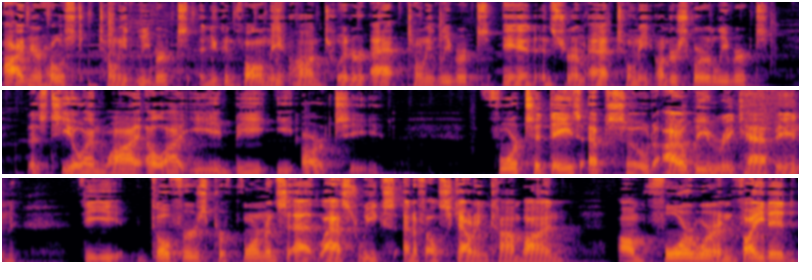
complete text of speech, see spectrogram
I'm your host, Tony Liebert, and you can follow me on Twitter at Tony Liebert and Instagram at Tony underscore Liebert. That's T O N Y L I E B E R T. For today's episode, I'll be recapping the Gophers' performance at last week's NFL Scouting Combine. Um, four were invited:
